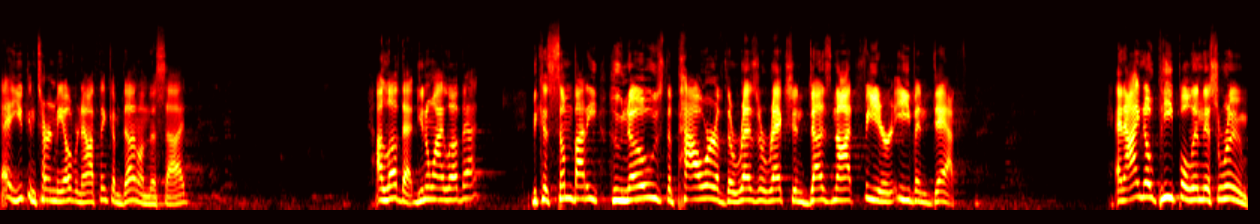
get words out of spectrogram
Hey, you can turn me over now. I think I'm done on this side. I love that. Do you know why I love that? Because somebody who knows the power of the resurrection does not fear even death. And I know people in this room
